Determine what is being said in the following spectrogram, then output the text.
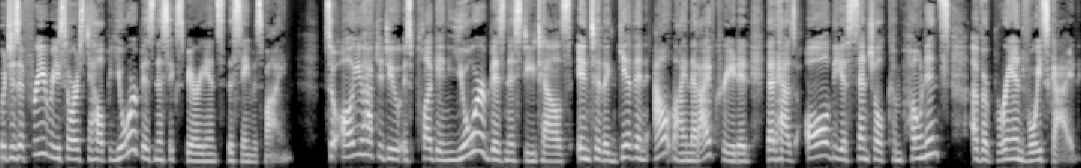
which is a free resource to help your business experience the same as mine. So all you have to do is plug in your business details into the given outline that I've created that has all the essential components of a brand voice guide.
